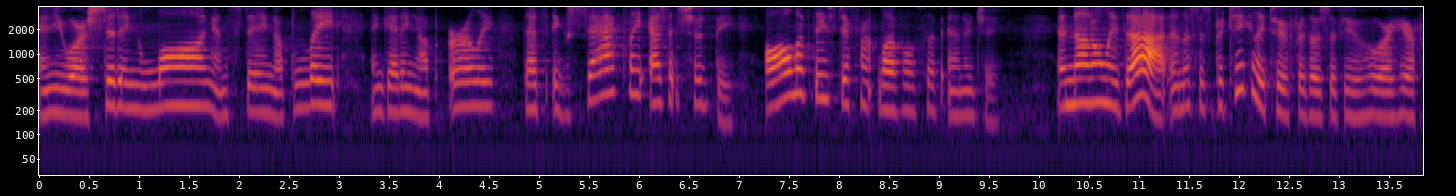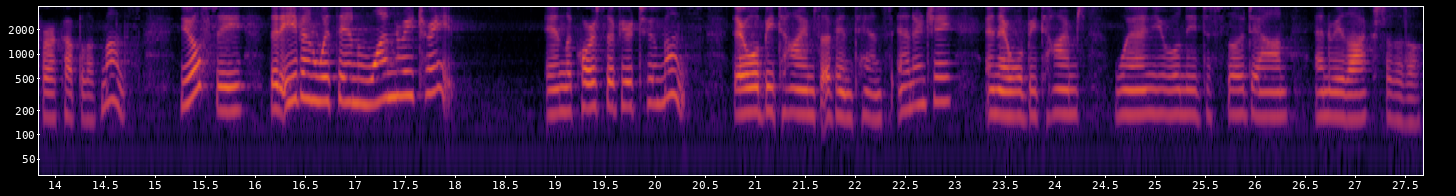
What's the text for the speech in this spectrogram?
And you are sitting long and staying up late and getting up early. That's exactly as it should be. All of these different levels of energy. And not only that, and this is particularly true for those of you who are here for a couple of months, you'll see that even within one retreat, in the course of your two months, there will be times of intense energy and there will be times when you will need to slow down and relax a little.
